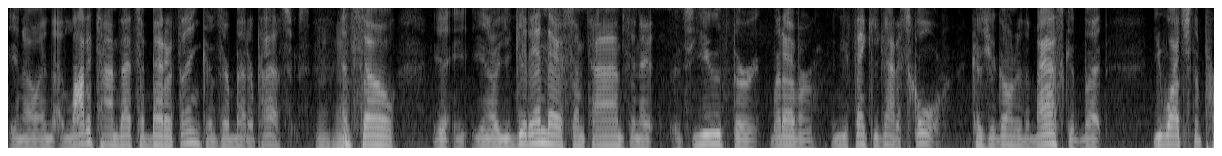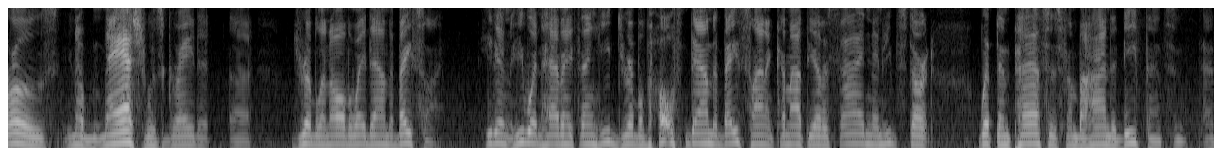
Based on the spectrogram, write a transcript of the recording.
you know, and a lot of times that's a better thing because they're better passers, and so you, you know, you get in there sometimes and it, it's youth or whatever, and you think you got to score because you're going to the basket, but you watch the pros. You know, Nash was great at uh, dribbling all the way down the baseline. He didn't. He wouldn't have anything. He'd dribble the whole down the baseline and come out the other side, and then he'd start whipping passes from behind the defense. And uh,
